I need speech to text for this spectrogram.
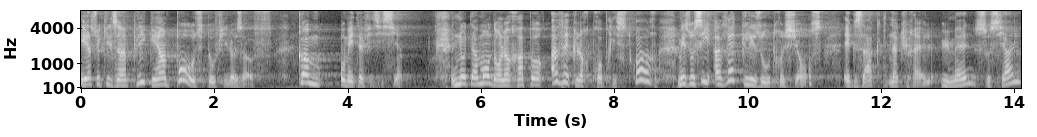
et à ce qu'ils impliquent et imposent aux philosophes, comme aux métaphysiciens notamment dans leur rapport avec leur propre histoire, mais aussi avec les autres sciences, exactes, naturelles, humaines, sociales,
